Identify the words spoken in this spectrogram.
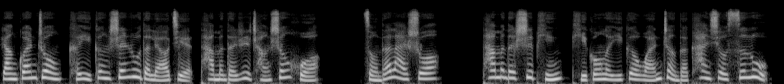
让观众可以更深入的了解他们的日常生活。总的来说，他们的视频提供了一个完整的看秀思路，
